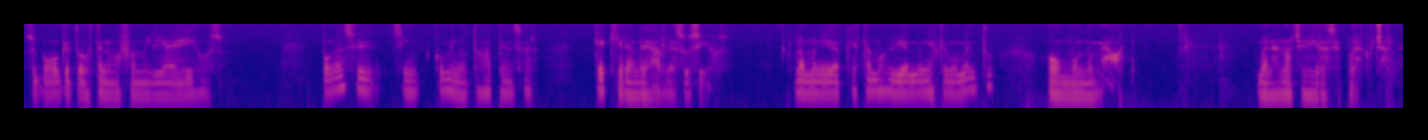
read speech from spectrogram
supongo que todos tenemos familia e hijos. Pónganse cinco minutos a pensar qué quieren dejarle a sus hijos. La humanidad que estamos viviendo en este momento o un mundo mejor. Buenas noches y gracias por escucharme.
